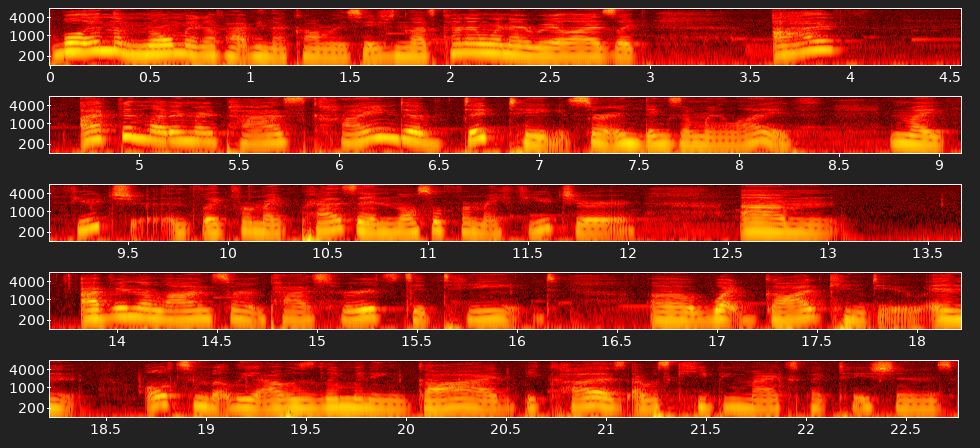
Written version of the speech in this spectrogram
well in the moment of having that conversation, that's kind of when I realized like I've I've been letting my past kind of dictate certain things in my life, in my future, like for my present and also for my future. Um, I've been allowing certain past hurts to taint uh, what God can do, and ultimately, I was limiting God because I was keeping my expectations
